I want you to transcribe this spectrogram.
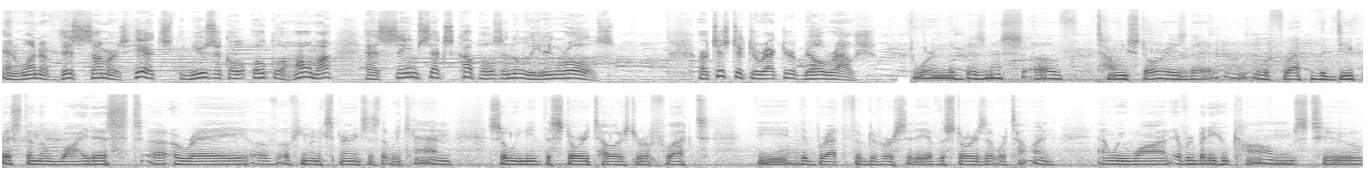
And one of this summer's hits, the musical Oklahoma, has same sex couples in the leading roles. Artistic director Bill Rauch. We're in the business of telling stories that reflect the deepest and the widest uh, array of, of human experiences that we can. So we need the storytellers to reflect the, the breadth of diversity of the stories that we're telling. And we want everybody who comes to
